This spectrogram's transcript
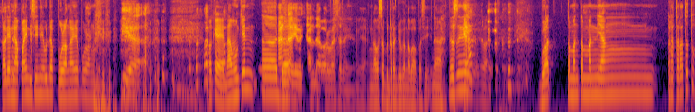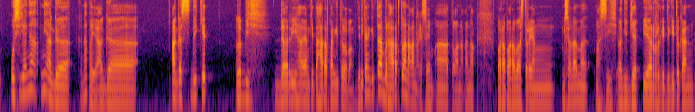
Kalian ngapain di sini? Udah pulang aja pulang. Iya. Oke, nah mungkin eh, Canda da- ya, canda ya, nggak usah beneran juga nggak apa-apa sih. Nah, terus ini Ya. buat teman-teman yang rata-rata tuh usianya ini agak kenapa ya? Agak agak sedikit lebih dari hal yang kita harapkan gitu loh, Bang. Jadi kan kita berharap tuh anak-anak SMA atau anak-anak para-para buster yang misalnya ma- masih lagi gap year gitu-gitu kan.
